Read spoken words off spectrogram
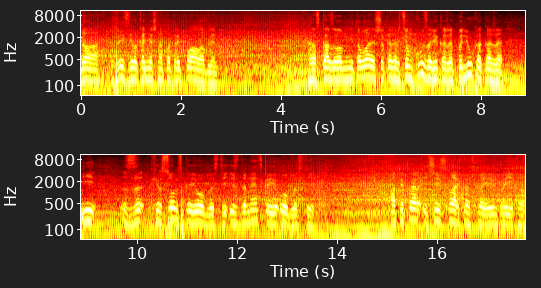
Да, жизнь его, конечно, потрепала, блин. Розказував мені товариш, що каже, в цьому кузові каже, пилюка каже, і з Херсонської області, і з Донецької області. А тепер іще й з Харківської він приїхав.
